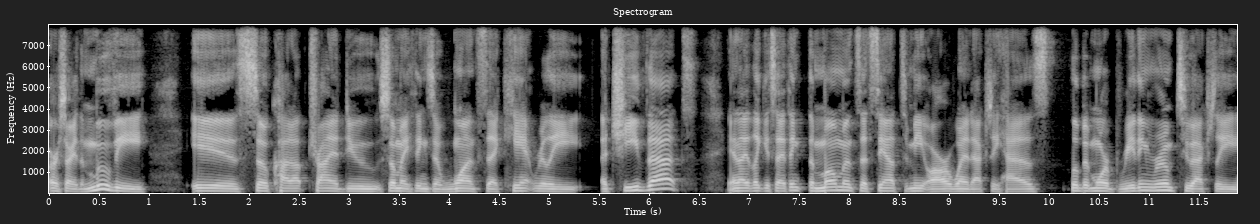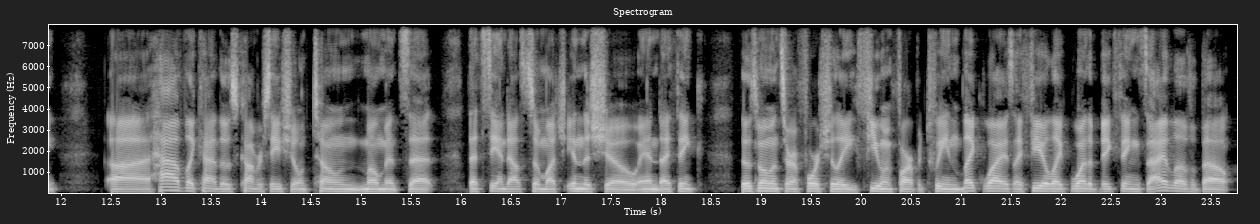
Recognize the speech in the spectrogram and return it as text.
or sorry, the movie is so caught up trying to do so many things at once that can't really achieve that. And I like I said, I think the moments that stand out to me are when it actually has a little bit more breathing room to actually uh, have like kind of those conversational tone moments that that stand out so much in the show. And I think those moments are unfortunately few and far between. Likewise, I feel like one of the big things I love about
